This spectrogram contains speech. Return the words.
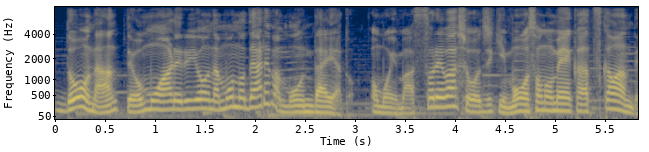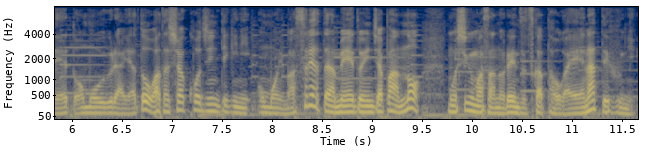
どうなんって思われるようなものであれば問題やと思います。それは正直もうそのメーカー使わんでと思うぐらいやと私は個人的に思います。それやったらメイドインジャパンのもうシグマさんのレンズ使った方がええなっていうふうに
